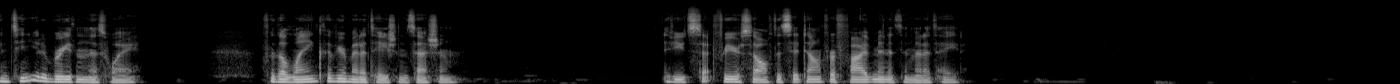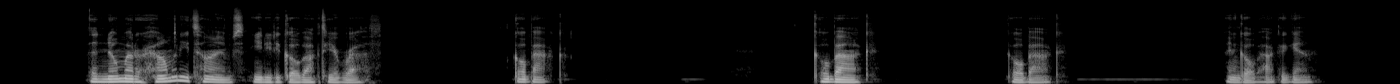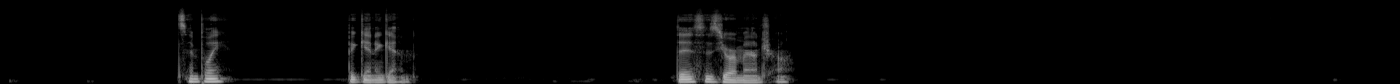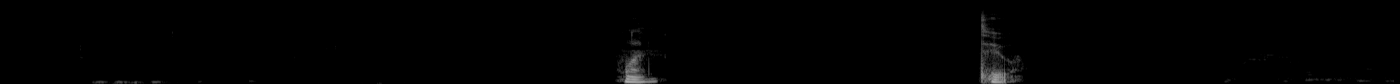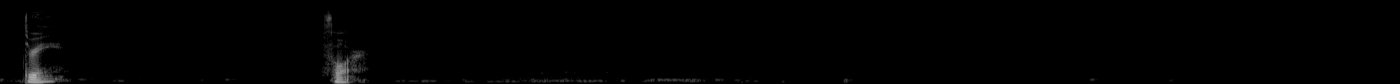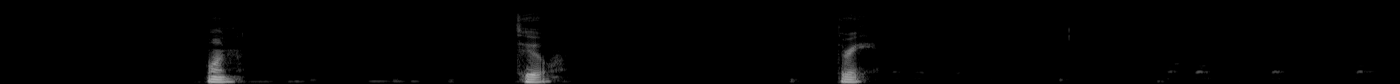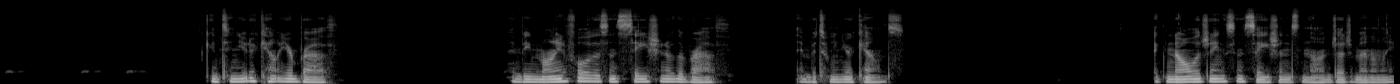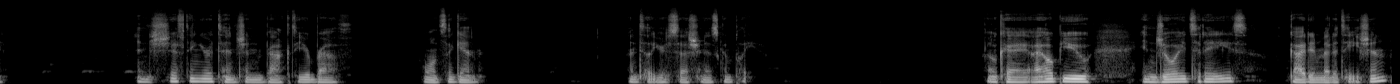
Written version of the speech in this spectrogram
Continue to breathe in this way for the length of your meditation session. If you'd set for yourself to sit down for five minutes and meditate, then no matter how many times you need to go back to your breath, go back. Go back, go back, and go back again. Simply begin again. This is your mantra. One, two, three, four. One, two, three. Continue to count your breath and be mindful of the sensation of the breath in between your counts, acknowledging sensations non judgmentally and shifting your attention back to your breath once again until your session is complete. Okay, I hope you enjoyed today's guided meditation.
